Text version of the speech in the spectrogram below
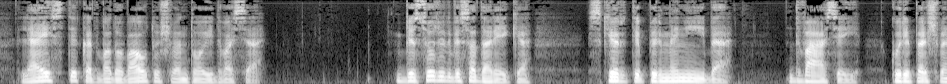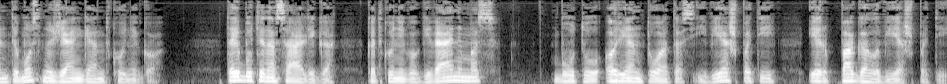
- leisti, kad vadovautų šventoji dvasia. Visur ir visada reikia skirti pirmenybę dvasiai, kuri per šventimus nužengia ant kunigo. Tai būtina sąlyga, kad kunigo gyvenimas būtų orientuotas į viešpatį ir pagal viešpatį.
